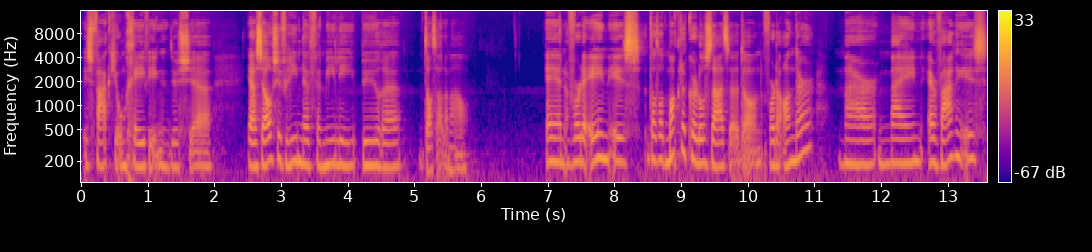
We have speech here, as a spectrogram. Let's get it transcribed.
is vaak je omgeving. Dus ja, zelfs je vrienden, familie, buren, dat allemaal. En voor de een is dat wat makkelijker loslaten dan voor de ander. Maar mijn ervaring is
